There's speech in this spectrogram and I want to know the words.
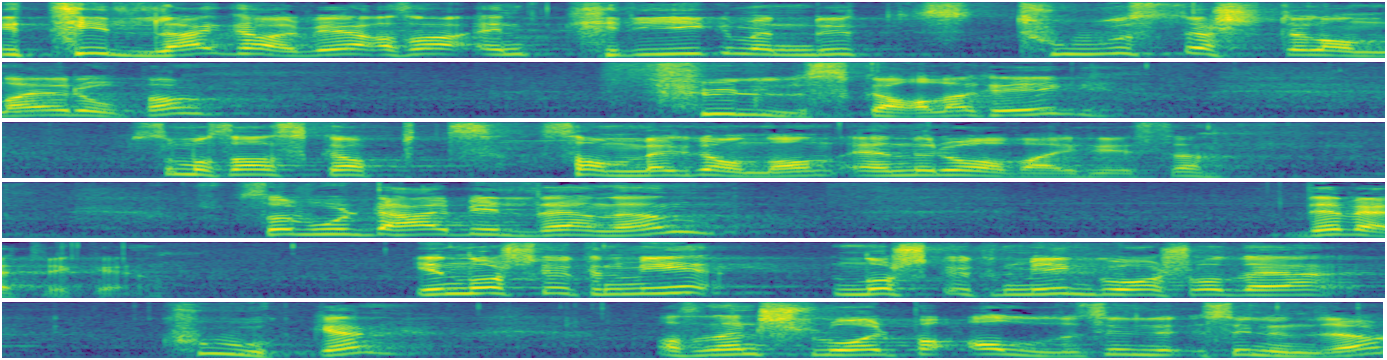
I tillegg har vi altså, en krig mellom de to største landene i Europa. Fullskala krig. Som også har skapt, sammen med koronaen, en råvarekrise. Så hvor dette bildet ender, det vet vi ikke. I norsk økonomi, norsk økonomi går så det koker. Altså Den slår på alle sylindere.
